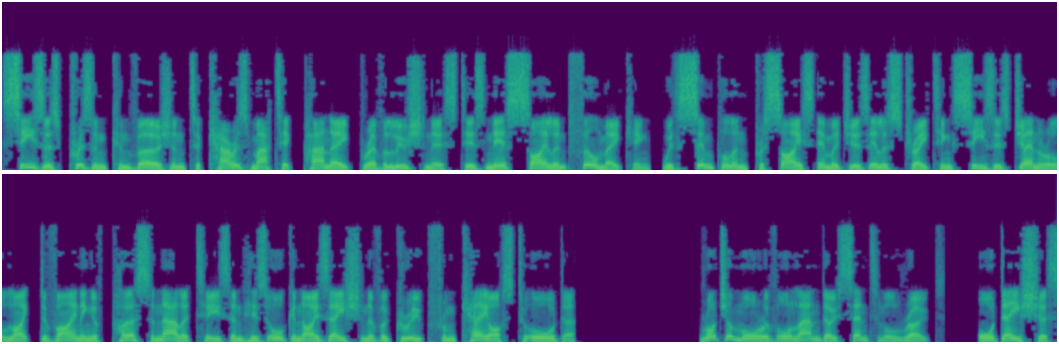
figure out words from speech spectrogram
Caesar's prison conversion to charismatic pan-ape revolutionist is near-silent filmmaking, with simple and precise images illustrating Caesar's general-like divining of personalities and his organization of a group from chaos to order. Roger Moore of Orlando Sentinel wrote, "...audacious,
